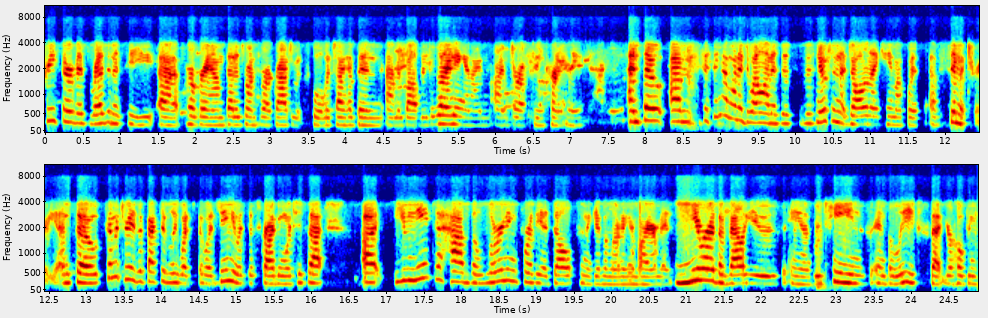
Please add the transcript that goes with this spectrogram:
pre-service residency uh, program that is run through our graduate school, which I have been um, involved in designing and I'm, I'm directing currently. And so um, the thing I want to dwell on is this, this notion that Jal and I came up with of symmetry. And so symmetry is effectively what, what Jeannie was describing, which is that uh, you need to have the learning for the adults in a given learning environment mirror the values and routines and beliefs that you're hoping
